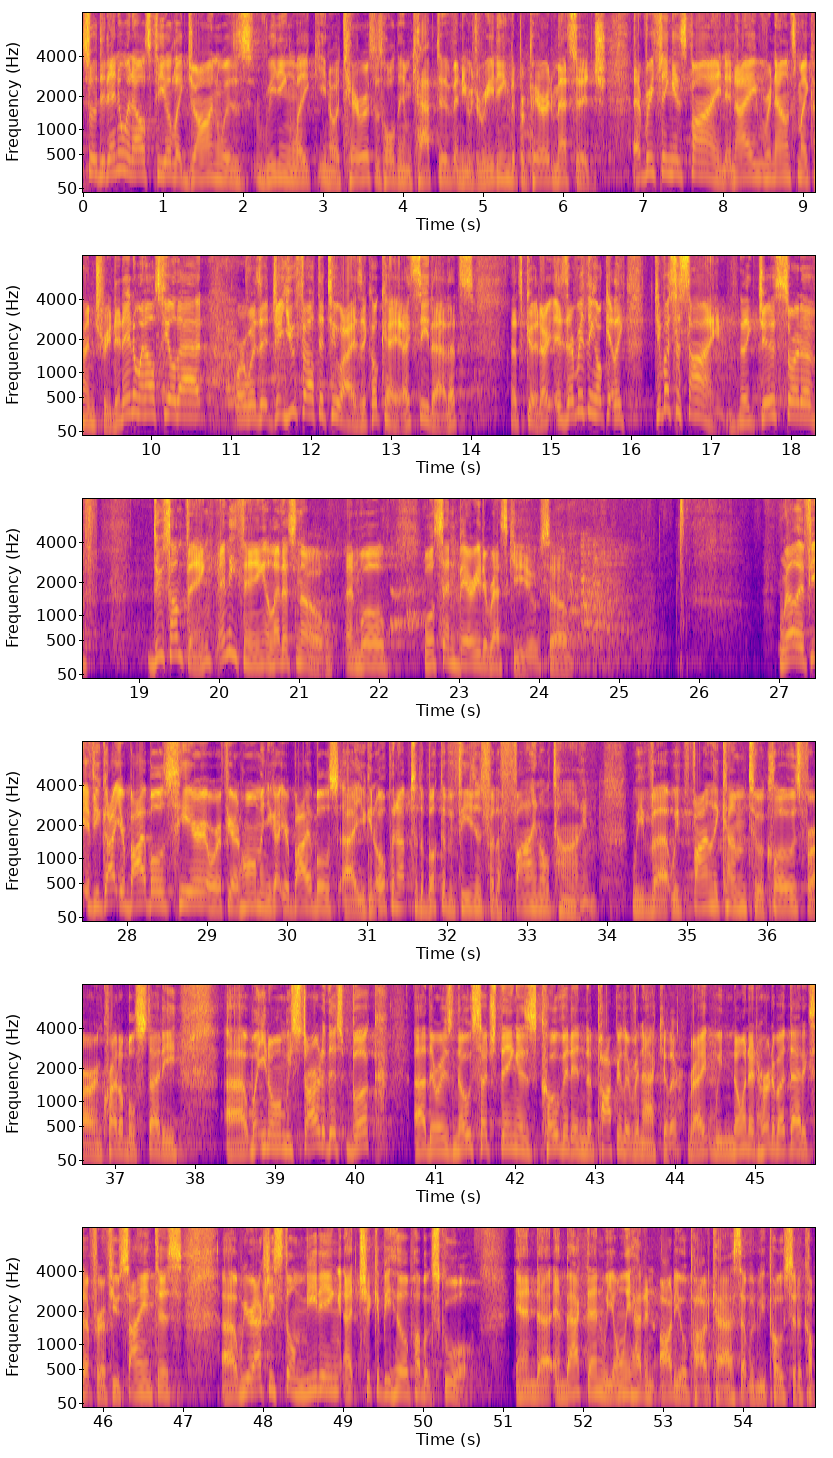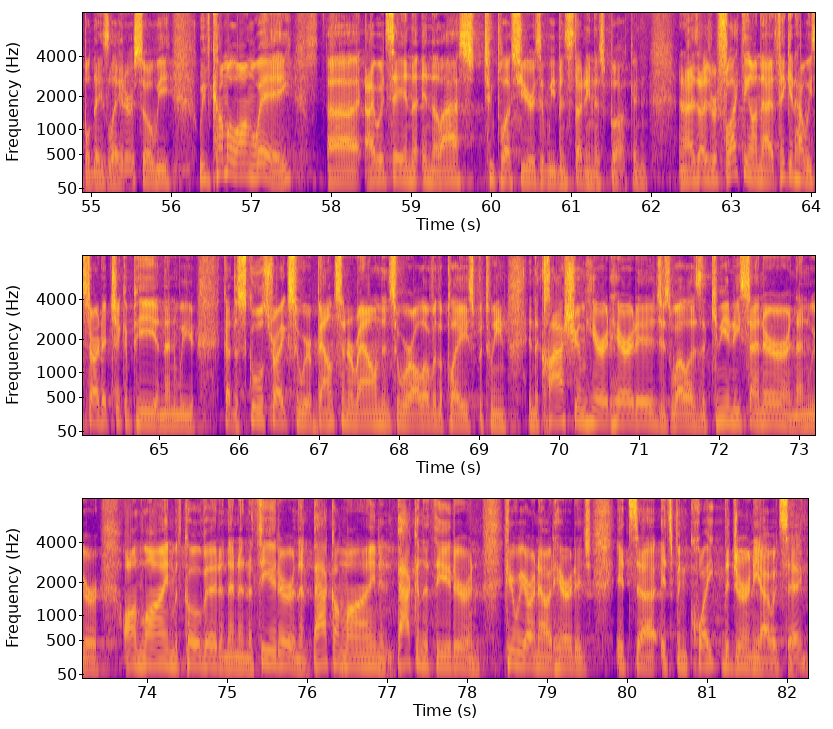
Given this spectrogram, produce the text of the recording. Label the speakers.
Speaker 1: So, did anyone else feel like John was reading like, you know, a terrorist was holding him captive and he was reading the prepared message? Everything is fine and I renounce my country. Did anyone else feel that? Or was it, you felt it too, Isaac? Okay, I see that. That's, that's good. Is everything okay? Like, give us a sign. Like, just sort of do something, anything, and let us know. And we'll, we'll send Barry to rescue you. So. Well, if you, if you got your Bibles here, or if you're at home and you got your Bibles, uh, you can open up to the book of Ephesians for the final time. We've, uh, we've finally come to a close for our incredible study. Uh, when, you know, when we started this book, uh, there was no such thing as COVID in the popular vernacular, right? We, no one had heard about that except for a few scientists. Uh, we were actually still meeting at Chicopee Hill Public School. And, uh, and back then, we only had an audio podcast that would be posted a couple days later. So we, we've come a long way, uh, I would say, in the, in the last two plus years that we've been studying this book. And, and as I was reflecting on that, thinking how we started at Chicopee and then we got the school strikes, so we were bouncing around, and so we're all over the place between in the classroom here at Heritage as well as the community center, and then we were online with COVID, and then in a theater, and then back online, and back in the theater, and here we are now at Heritage. It's, uh, it's been quite the journey, I would say.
